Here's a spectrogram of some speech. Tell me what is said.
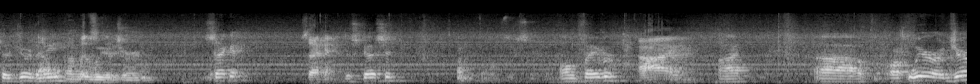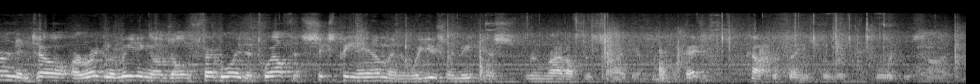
to adjourn the meeting? I move we adjourn. Second, Second. discussion? All in favor? Aye. Aye. Uh, We're adjourned until our regular meeting is on February the 12th at 6 PM, and we usually meet in this room right off the side here. Okay? Couple of things for the board to sign.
